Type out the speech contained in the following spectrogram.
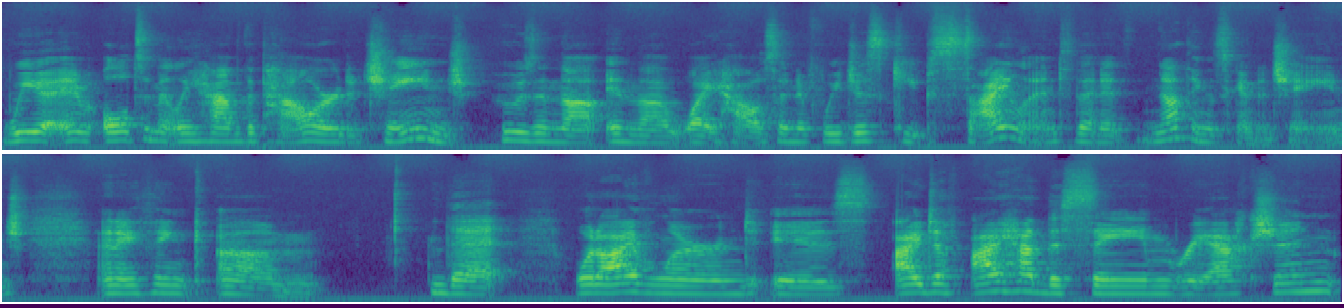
we ultimately have the power to change who's in the in the White House. And if we just keep silent, then it nothing's going to change. And I think um, that what I've learned is I def- I had the same reaction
